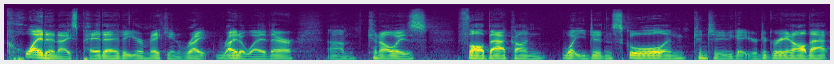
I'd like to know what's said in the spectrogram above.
quite a nice payday that you're making right right away there. Um, can always fall back on what you did in school and continue to get your degree and all that.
